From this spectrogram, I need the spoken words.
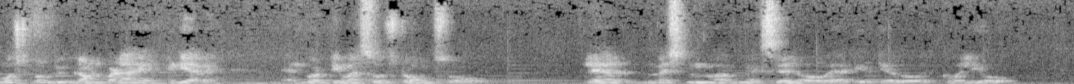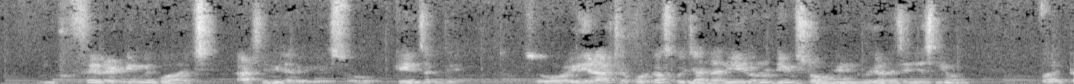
मोस्ट प्रोबेबली ग्राउंड बड़ा है इंडिया में and both team are so strong so player Maxwell हो या डिविलियर हो कोहली हो। फेवरेट टीम मेरे को आज आरसीबी लग रही है सो खेल सकते सो ये आज का पॉडकास्ट कोई ज़्यादा नहीं है, दोनों टीम स्ट्रॉन्ग है कोई ज़्यादा चेंजेस नहीं होंगे। बट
